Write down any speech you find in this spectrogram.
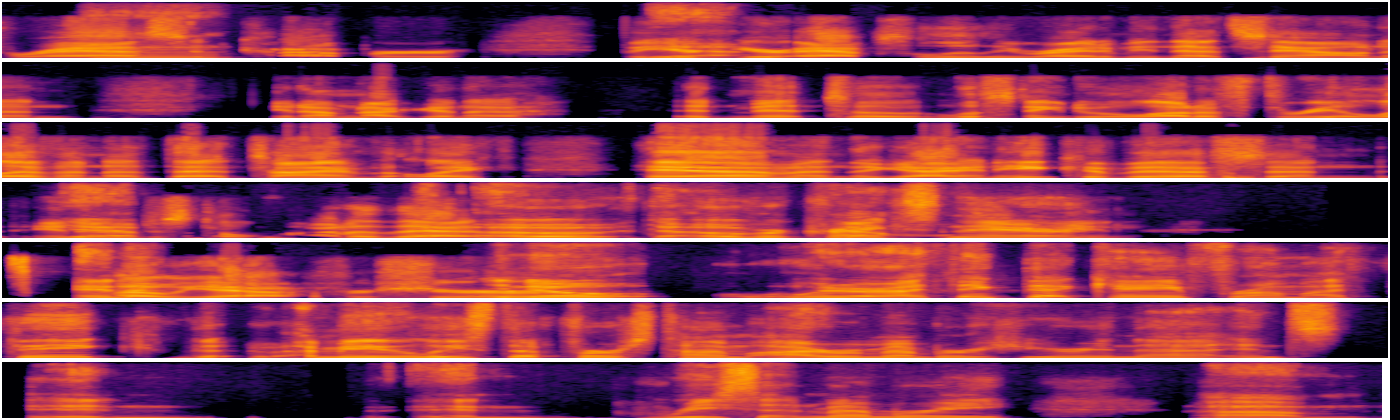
brass and copper but Yeah. you're, you're absolutely right i mean that sound and you know i'm not gonna admit to listening to a lot of 311 at that time, but like him and the guy in Incubus and you know just a lot of the, that. o- the overcrank snare. scene. And oh yeah, for sure. You know where I think that came from. I think that I mean at least the first time I remember hearing that in in in recent memory um,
